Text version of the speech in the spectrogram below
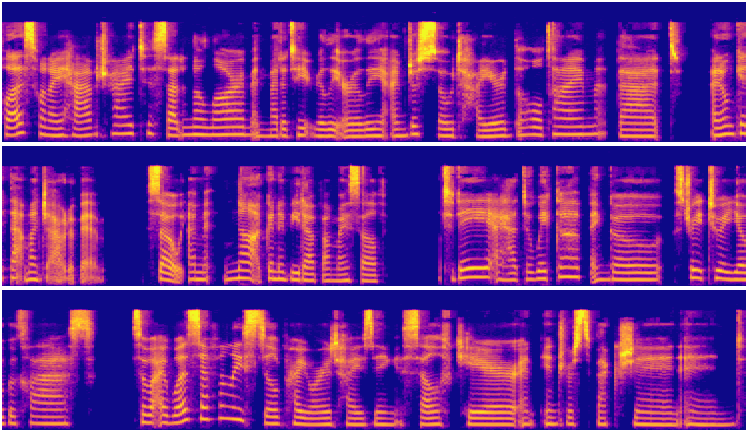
Plus, when I have tried to set an alarm and meditate really early, I'm just so tired the whole time that I don't get that much out of it. So I'm not going to beat up on myself. Today, I had to wake up and go straight to a yoga class. So I was definitely still prioritizing self care and introspection and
